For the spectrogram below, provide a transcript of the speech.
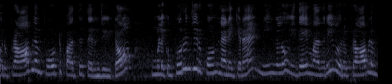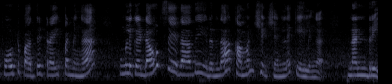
ஒரு ப்ராப்ளம் போட்டு பார்த்து தெரிஞ்சுக்கிட்டோம். உங்களுக்கு புரிஞ்சிருக்கும்னு நினைக்கிறேன். நீங்களும் இதே மாதிரி ஒரு ப்ராப்ளம் போட்டு பார்த்து ட்ரை பண்ணுங்கள் உங்களுக்கு டவுட்ஸ் ஏதாவது இருந்தால் கமெண்ட் செக்ஷனில் கேளுங்கள் நன்றி.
